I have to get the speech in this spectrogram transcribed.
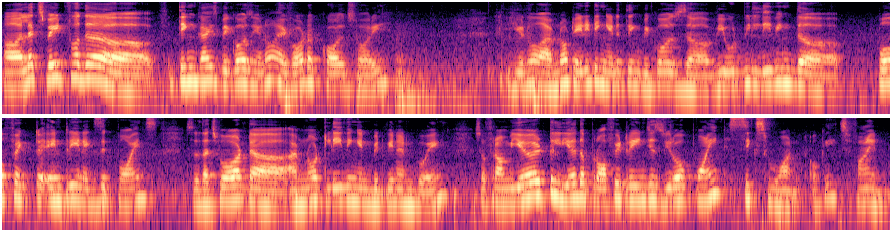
Uh, let's wait for the thing, guys, because you know I got a call. Sorry, you know I'm not editing anything because uh, we would be leaving the perfect entry and exit points. So that's what uh, I'm not leaving in between and going. So from here till here, the profit range is 0.61. Okay, it's fine.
